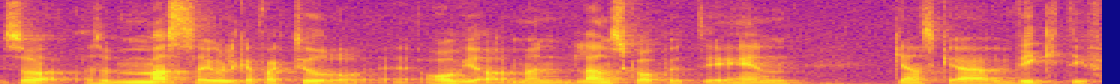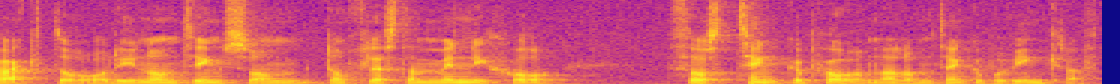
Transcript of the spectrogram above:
så, alltså massa olika faktorer eh, avgör men landskapet är en ganska viktig faktor och det är någonting som de flesta människor först tänker på när de tänker på vindkraft.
